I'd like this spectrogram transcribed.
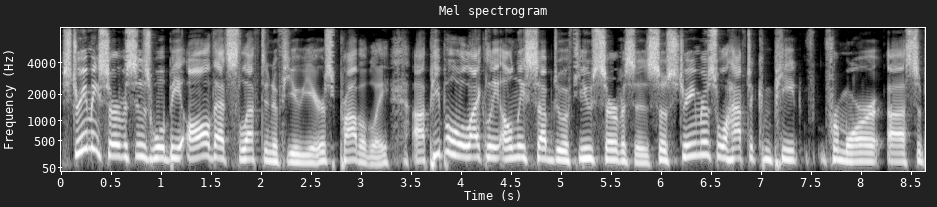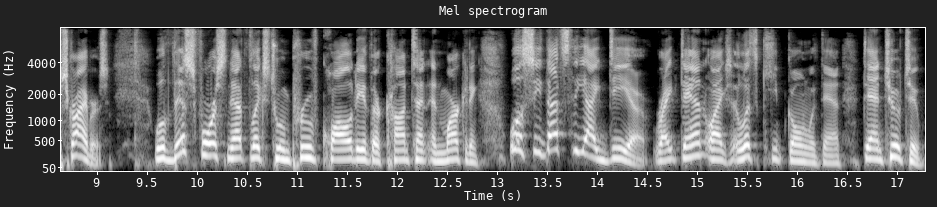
Streaming services will be all that's left in a few years, probably. Uh, people will likely only sub to a few services, so streamers will have to compete for more uh, subscribers. Will this force Netflix to improve quality of their content and marketing? Well, see, that's the idea, right, Dan? Well, actually, let's keep going with Dan. Dan, two of two.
